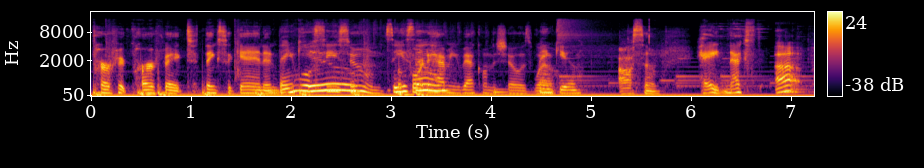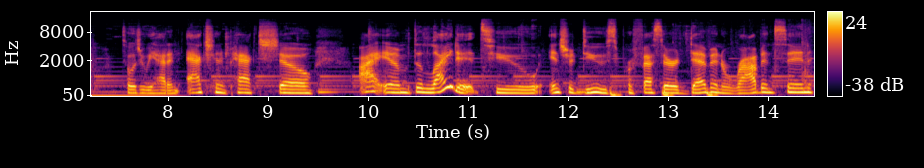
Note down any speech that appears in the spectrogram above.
Perfect, perfect. Thanks again, and Thank we will you. see you soon. See Look you forward to having you back on the show as well. Thank you. Awesome. Hey, next up, I told you we had an action-packed show. I am delighted to introduce Professor Devin Robinson.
